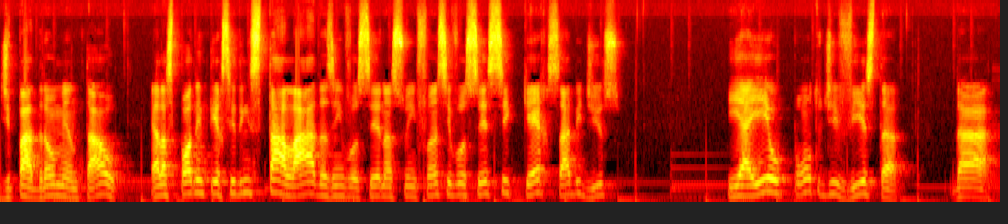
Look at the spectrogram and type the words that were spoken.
de padrão mental, elas podem ter sido instaladas em você na sua infância e você sequer sabe disso. E aí o ponto de vista da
